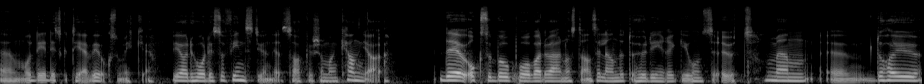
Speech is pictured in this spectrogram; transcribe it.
Um, och det diskuterar vi också mycket. Vid ADHD så finns det ju en del saker som man kan göra. Det också beror på var du är någonstans i landet och hur din region ser ut. Men um, du har ju,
